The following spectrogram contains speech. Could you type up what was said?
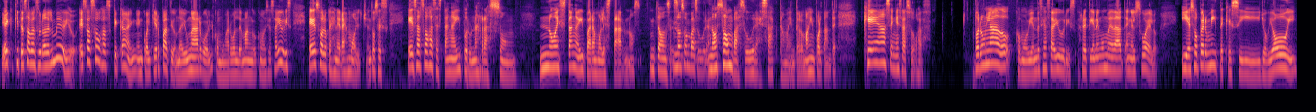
y hay que quitar esa basura del medio. Esas hojas que caen en cualquier patio donde hay un árbol, como un árbol de mango, como decía Sayuris, eso lo que genera es mulch. Entonces, esas hojas están ahí por una razón. No están ahí para molestarnos. Entonces. No son basura. No son basura, exactamente, lo más importante. ¿Qué hacen esas hojas? Por un lado, como bien decía Sayuris, retienen humedad en el suelo y eso permite que si llovió hoy,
